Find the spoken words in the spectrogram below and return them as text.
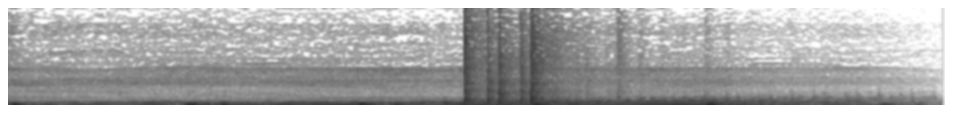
Mm-hmm.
